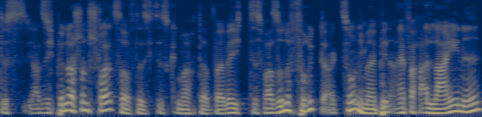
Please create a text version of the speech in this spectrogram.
das, also ich bin da schon stolz drauf, dass ich das gemacht habe, weil ich, das war so eine verrückte Aktion. Ich meine, ich bin einfach alleine.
